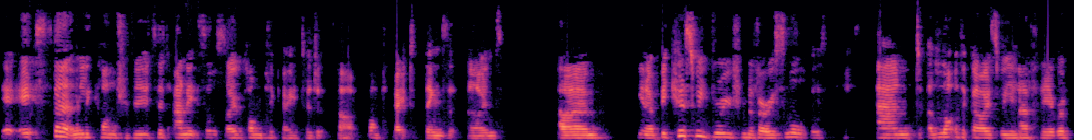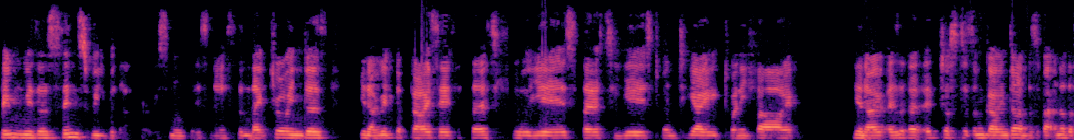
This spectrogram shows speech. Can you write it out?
it, it's certainly contributed and it's also complicated at times, complicated things at times. Um, you know, because we grew from a very small business, and a lot of the guys we have here have been with us since we were that very small business, and they've joined us. You know, we've got guys here for 34 years, 30 years, 28, 25. You know, just as I'm going down, there's about another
